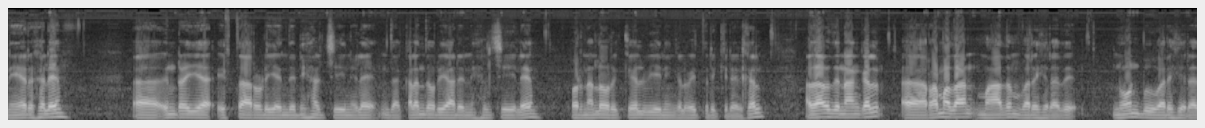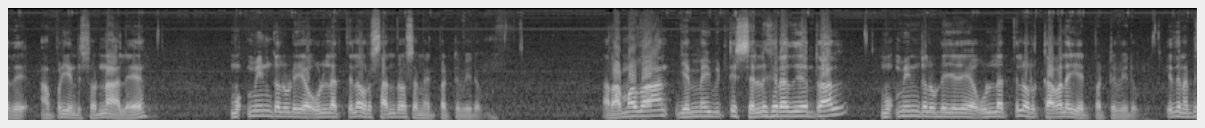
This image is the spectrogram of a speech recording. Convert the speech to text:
நேர்களே இன்றைய இஃப்தாருடைய இந்த நிகழ்ச்சியினிலே இந்த கலந்துரையாடல் நிகழ்ச்சியிலே ஒரு நல்ல ஒரு கேள்வியை நீங்கள் வைத்திருக்கிறீர்கள். அதாவது நாங்கள் ரமதான் மாதம் வருகிறது நோன்பு வருகிறது. அப்படி என்று சொன்னாலே மீன்களுடைய உள்ளத்தில் ஒரு சந்தோஷம் ஏற்பட்டுவிடும். ரமதான் எம்மை விட்டு செல்கிறது என்றால் முக்மீன்களுடைய உள்ளத்தில் ஒரு கவலை ஏற்பட்டுவிடும். இது நபி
